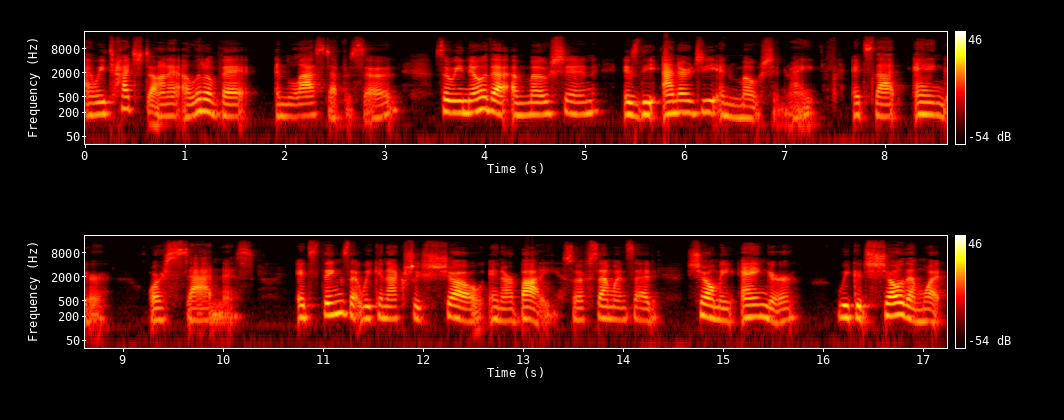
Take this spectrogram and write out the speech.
And we touched on it a little bit the last episode. So we know that emotion is the energy in motion, right? It's that anger or sadness. It's things that we can actually show in our body. So if someone said, show me anger, we could show them what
